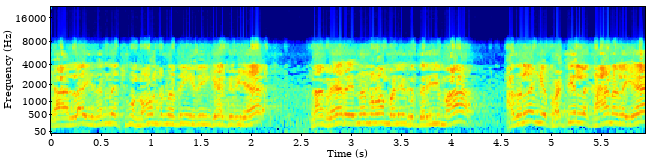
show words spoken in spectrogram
யாரெல்லாம் இது என்ன சும்மா நோண்டுனதையும் இதையும் கேட்கறிய நான் வேற என்னென்னலாம் பண்ணியிருக்கேன் தெரியுமா? அதெல்லாம் இங்க பட்டியலில் காணலையே.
